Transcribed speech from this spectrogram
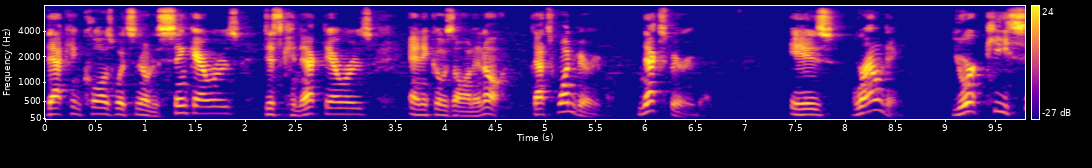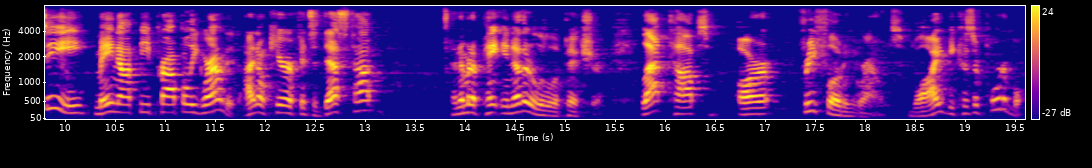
that can cause what's known as sync errors, disconnect errors, and it goes on and on. That's one variable. Next variable is grounding. Your PC may not be properly grounded. I don't care if it's a desktop, and I'm going to paint you another little picture. Laptops are free floating grounds. Why? Because they're portable.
